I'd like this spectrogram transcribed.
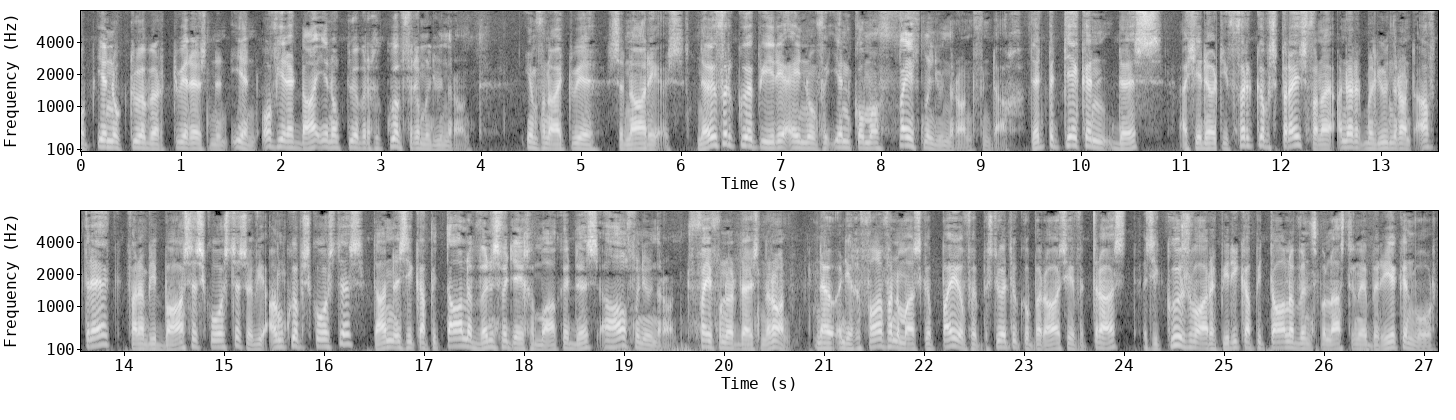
op 1 Oktober 2001 of jy dit daai 1 Oktober gekoop vir 'n miljoen rand. Een van daai twee scenario's. Nou verkoop hierdie eiendom vir 1,5 miljoen rand vandag. Dit beteken dus As jy nou die verkoopsprys van daai ander miljoen rand aftrek van op die basiskoste of die aankoopskoste, dan is die kapitaale wins wat jy gemaak het dus 'n half miljoen rand, 500 000 rand. Nou in die geval van 'n maatskappy of 'n beslote koöperasie of 'n trust, is die koers waarop hierdie kapitaale winsbelasting nou bereken word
